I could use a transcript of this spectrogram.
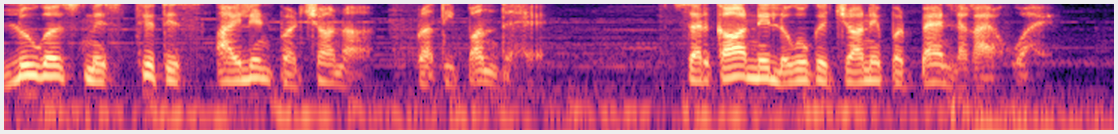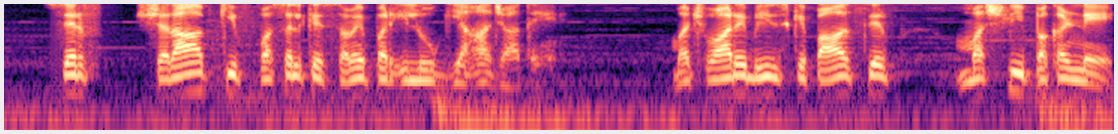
लूगस में स्थित इस आइलैंड पर जाना प्रतिबंध है। सरकार ने लोगों के जाने पर बैन लगाया हुआ है। सिर्फ़ शराब की फ़सल के समय पर ही लोग यहाँ जाते हैं। मछुआरे भी इसके पास सिर्फ़ मछली पकड़ने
